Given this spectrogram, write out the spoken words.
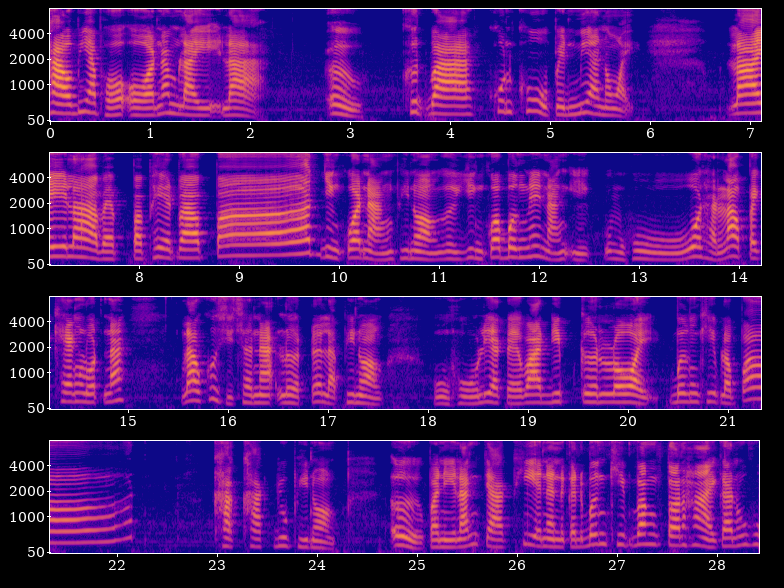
ข่าวเมียพออน้ำไหลล่าเออคิดว่าคุณคู่เป็นเมียหน้อยไล่ล่าแบบประเภทว่าป๊าดยิ่งกว่าหนังพี่น้องเอ้ยยิ่งกว่าเบิ่งในหนังอีกโอ้โหถ้าเล่าไปแข่งรถนะเล่าคือสิชนะเลิศด้วยล่ะพี่น้องโอ้โหเรียกได้ว่าดิบเกินร้อย เบิ่งคลิปแล้วป๊า คักคักอยู่พี่น้อง เออปานนี้หลังจากที่อันนั้นก็ได้เบิ่งคลิปบ้างตอนหายกันโอ้โห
